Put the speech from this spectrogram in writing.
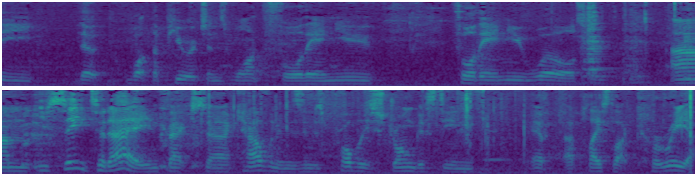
the, the what the Puritans want for their new for their new world. Um, you see today, in fact, uh, Calvinism is probably strongest in a, a place like Korea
